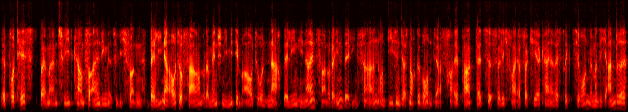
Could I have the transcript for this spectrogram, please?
äh, Protest bei meinem Tweet kam vor allen Dingen natürlich von Berliner Autofahrern oder Menschen, die mit dem Auto nach Berlin hineinfahren oder in Berlin fahren. Und die sind das noch gewohnt. Ja, freie Parkplätze, völlig freier Verkehr, keine Restriktionen. Wenn man sich andere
